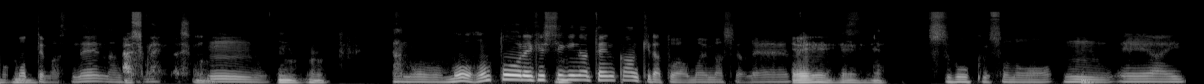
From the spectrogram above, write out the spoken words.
思ってますね。なんか確かに、確かに。うん。うんうん。あの、もう本当歴史的な転換期だとは思いますよね。ええええすごくその、うん、AI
